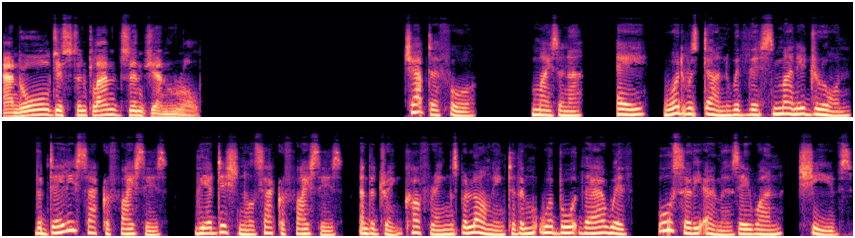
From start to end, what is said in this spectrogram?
and all distant lands in general. Chapter 4 Mishnah. A. What was done with this money drawn? The daily sacrifices, the additional sacrifices, and the drink offerings belonging to them were bought therewith, also the omers A1, sheaves,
